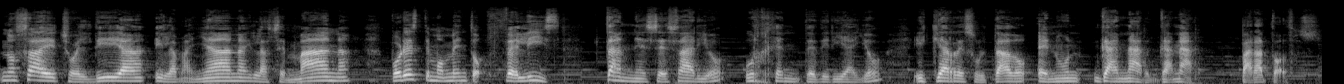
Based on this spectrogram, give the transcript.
nos ha hecho el día y la mañana y la semana por este momento feliz, tan necesario, urgente diría yo, y que ha resultado en un ganar-ganar para todos.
